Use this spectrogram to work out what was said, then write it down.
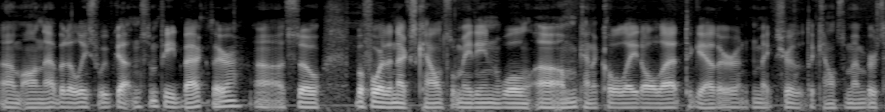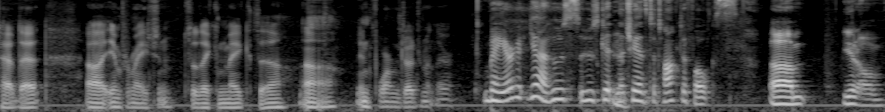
um, on that. But at least we've gotten some feedback there. Uh, so before the next council meeting, we'll um, kind of collate all that together and make sure that the council members have that uh, information so they can make the uh, informed judgment there. Mayor, yeah, who's who's getting the chance to talk to folks? you know,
